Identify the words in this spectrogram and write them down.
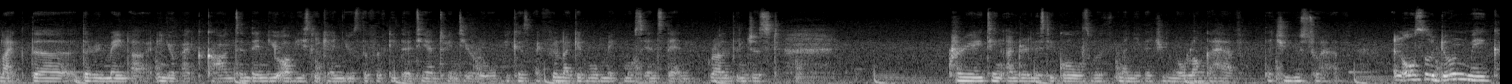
like the the remainder in your bank account and then you obviously can use the 50 30 and 20 rule because i feel like it will make more sense then rather than just creating unrealistic goals with money that you no longer have that you used to have and also don't make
